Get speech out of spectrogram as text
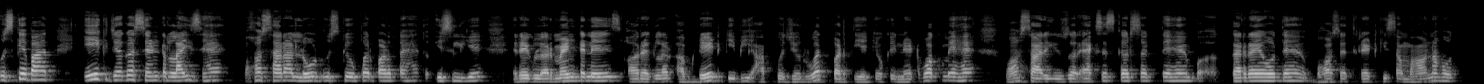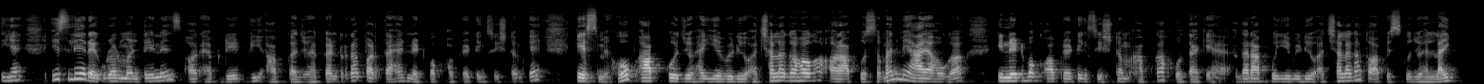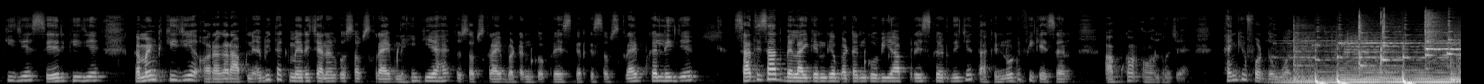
उसके बाद एक जगह सेंट्रलाइज है बहुत सारा लोड उसके ऊपर पड़ता है तो इसलिए रेगुलर मेंटेनेंस और रेगुलर अपडेट की भी आपको ज़रूरत पड़ती है, क्योंकि नेटवर्क में है, बहुत सारे यूज़र एक्सेस कर सकते हैं कर रहे होते हैं, बहुत से थ्रेट की संभावना होती है, इसलिए रेगुलर मेंटेनेंस और अपडेट भी आपका जो है करना पड़ता है नेटवर्क ऑपरेटिंग सिस्टम के केस में। होप आपको जो है ये वीडियो अच्छा लगा होगा और आपको समझ में आया होगा कि नेटवर्क ऑपरेटिंग सिस्टम आपका होता क्या है। अगर आपको ये वीडियो अच्छा लगा तो आप इसको जो है लाइक कीजिए शेयर कीजिए कमेंट कीजिए और अगर आपने अभी तक मेरे मेरे चैनल को सब्सक्राइब नहीं किया है तो सब्सक्राइब बटन को प्रेस करके सब्सक्राइब कर लीजिए। साथ ही साथ बेल आइकन के बटन को भी आप प्रेस कर दीजिए, ताकि नोटिफिकेशन आपका ऑन हो जाए। Thank you for the watching.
